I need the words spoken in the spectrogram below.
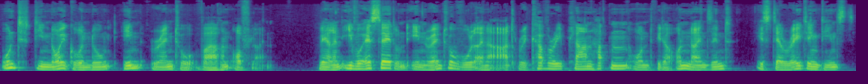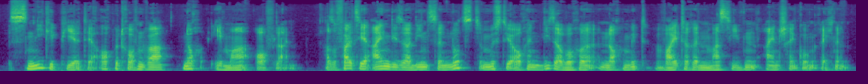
und die Neugründung InRento waren offline. Während Evo Estate und InRento wohl eine Art Recovery-Plan hatten und wieder online sind, ist der Ratingdienst SneakyPeer, der auch betroffen war, noch immer offline. Also falls ihr einen dieser Dienste nutzt, müsst ihr auch in dieser Woche noch mit weiteren massiven Einschränkungen rechnen.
